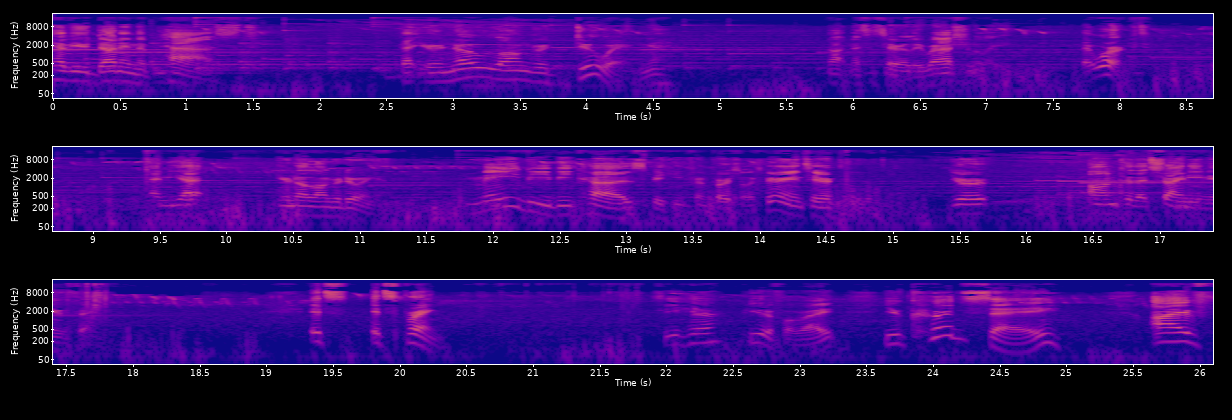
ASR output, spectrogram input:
have you done in the past that you're no longer doing, not necessarily rationally, that worked? And yet you're no longer doing it. Maybe because, speaking from personal experience here, you're onto that shiny new thing. It's it's spring. See here? Beautiful, right? You could say I've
